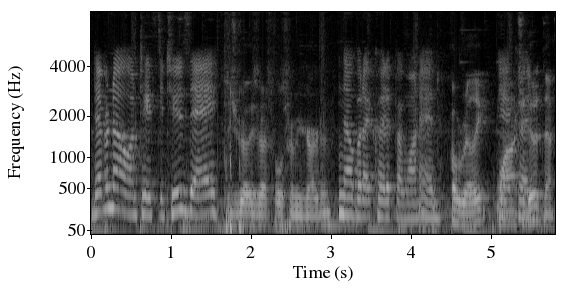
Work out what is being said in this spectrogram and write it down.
never know on Tasty Tuesday. Did you grow these vegetables from your garden? No, but I could if I wanted. Oh, really? Yeah, Why don't you do it then?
